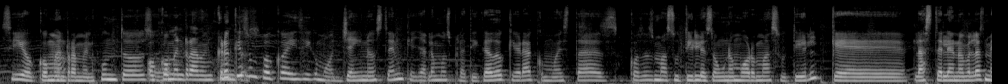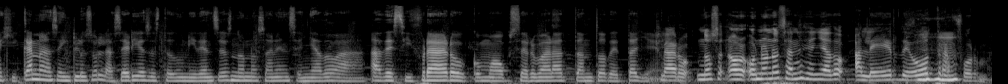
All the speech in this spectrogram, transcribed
Sí, o comen ramen juntos. O comen ramen Creo que es un poco ahí sí como Jane Austen, que ya lo hemos platicado, que era como estas cosas más sutiles o un amor más sutil que las telenovelas mexicanas e incluso las series estadounidenses no nos han enseñado a, a descifrar o como a observar a tanto detalle. Claro, no, o, o no nos han enseñado a leer de otra forma,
